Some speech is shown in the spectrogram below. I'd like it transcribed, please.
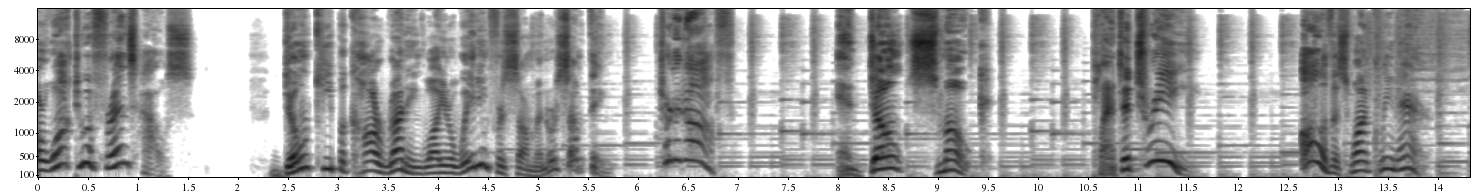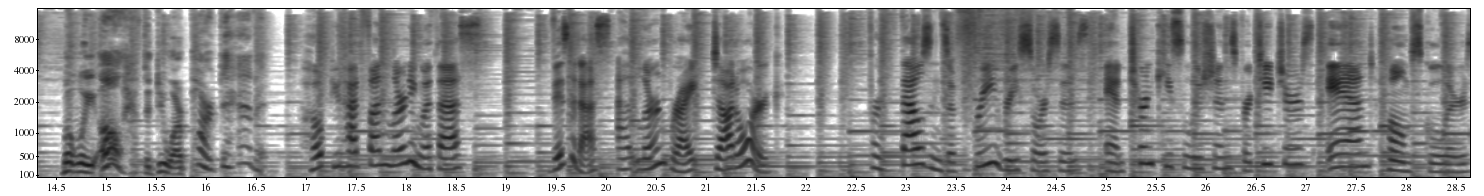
or walk to a friend's house. Don't keep a car running while you're waiting for someone or something. Turn it off. And don't smoke. Plant a tree. All of us want clean air, but we all have to do our part to have it. Hope you had fun learning with us. Visit us at learnbright.org for thousands of free resources and turnkey solutions for teachers and homeschoolers.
